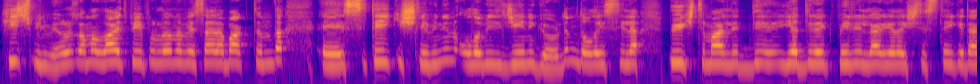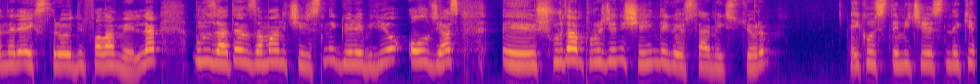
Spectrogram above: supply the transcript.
hiç bilmiyoruz ama light paper'larına vesaire baktığımda e, stake işlevinin olabileceğini gördüm. Dolayısıyla büyük ihtimalle ya direkt verirler ya da işte stake edenlere ekstra ödül falan verirler. Bunu zaten zaman içerisinde görebiliyor olacağız. E, şuradan projenin şeyini de göstermek istiyorum ekosistemi içerisindeki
